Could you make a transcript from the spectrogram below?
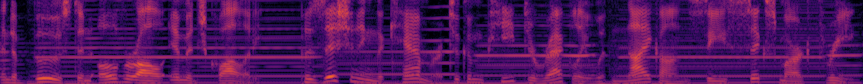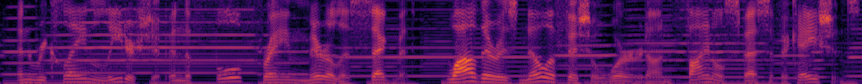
and a boost in overall image quality, positioning the camera to compete directly with Nikon Z6 Mark III and reclaim leadership in the full-frame mirrorless segment. While there is no official word on final specifications,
